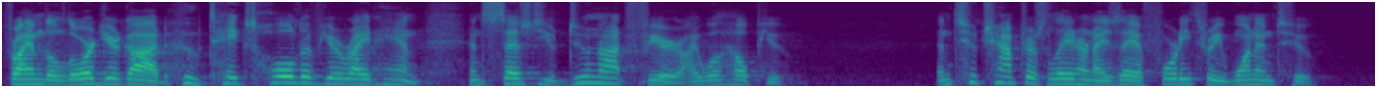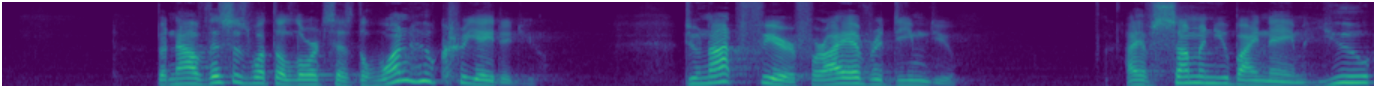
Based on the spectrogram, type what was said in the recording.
For I am the Lord your God, who takes hold of your right hand and says to you, Do not fear, I will help you. And two chapters later in Isaiah 43, 1 and 2. But now this is what the Lord says The one who created you, do not fear, for I have redeemed you. I have summoned you by name. You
